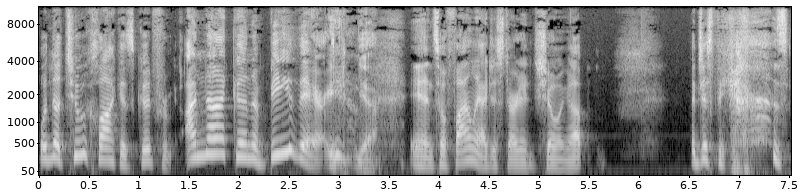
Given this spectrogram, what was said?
Well, no, two o'clock is good for me. I'm not going to be there. You know? Yeah. And so finally I just started showing up just because,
